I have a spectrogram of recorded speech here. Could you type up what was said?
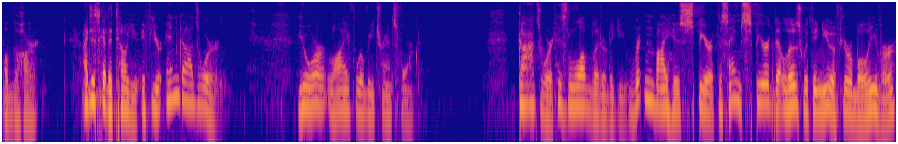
of the heart. I just got to tell you, if you're in God's Word, your life will be transformed. God's Word, His love letter to you, written by His Spirit, the same Spirit that lives within you if you're a believer,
